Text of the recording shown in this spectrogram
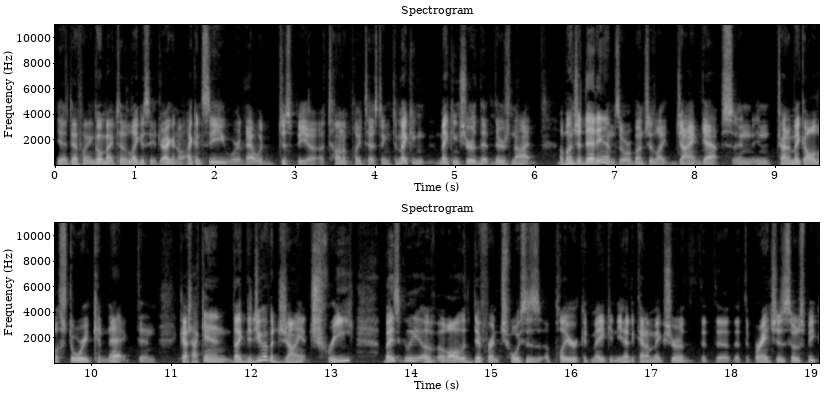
Yeah, definitely. And going back to Legacy of Dragonholt, I can see where that would just be a, a, ton of playtesting to making making sure that there's not a bunch of dead ends or a bunch of like giant gaps and, and trying to make all the story connect. And gosh, I can like, did you have a giant tree basically of, of all the different choices a player could make, and you had to kind of make sure that the that the branches, so to speak,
